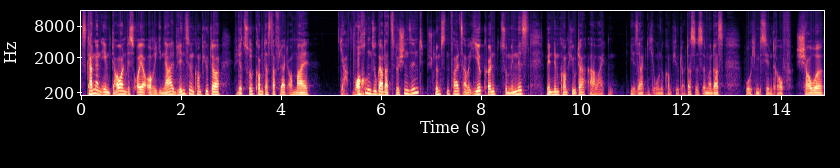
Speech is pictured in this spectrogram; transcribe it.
Es kann dann eben dauern, bis euer Original Blinzeln-Computer wieder zurückkommt, dass da vielleicht auch mal ja, Wochen sogar dazwischen sind, schlimmstenfalls. Aber ihr könnt zumindest mit einem Computer arbeiten. Ihr seid nicht ohne Computer. Das ist immer das, wo ich ein bisschen drauf schaue,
